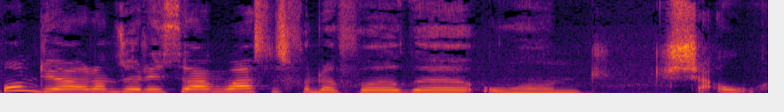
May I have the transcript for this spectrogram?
Und ja, dann würde ich sagen, war es das von der Folge und ciao.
